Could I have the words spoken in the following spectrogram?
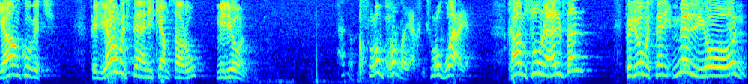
يانكوفيتش. في اليوم الثاني كم صاروا؟ مليون. هذا شعوب حرة يا أخي شعوب واعية. خمسون ألفا. في اليوم الثاني مليون.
